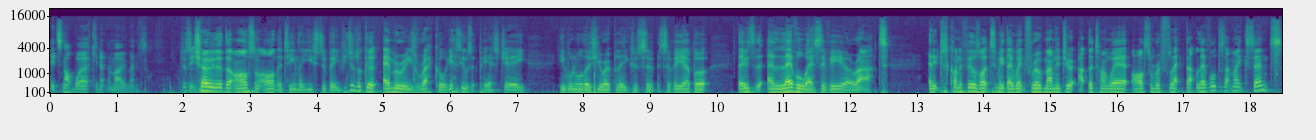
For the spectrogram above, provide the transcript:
it's not working at the moment. Does it show that the Arsenal aren't the team they used to be? If you just look at Emery's record, yes, he was at PSG, he won all those Europa Leagues with Se- Sevilla, but there's a level where Sevilla are at, and it just kind of feels like to me they went for a manager at the time where Arsenal reflect that level. Does that make sense?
